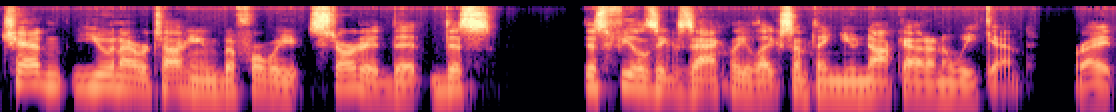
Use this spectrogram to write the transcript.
Chad, you and I were talking before we started that this this feels exactly like something you knock out on a weekend, right?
